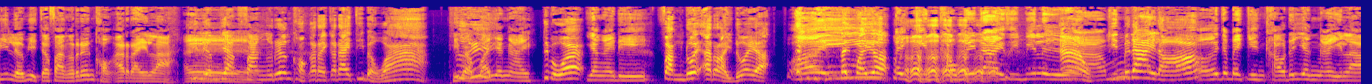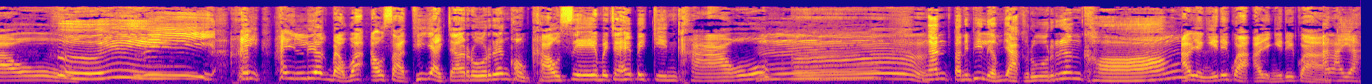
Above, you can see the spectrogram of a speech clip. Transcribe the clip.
พี่เหลือมอยากจะฟังเรื่องของอะไรล่ะ พี่เหลือมอยากฟังเรื่องของอะไรก็ได้ที่แบบว่า ที่แบบว่าเฮ้ยังไง ที่แบบว่ายังไงดี ฟังด้วยอร่อยด้วยอะเอ้ยได้ไหมอะไปกินเขาไม่ได้สิพี่เหลือมอ้าวกินไม่ได้เหรอเออจะไปกินเขาได้ยังไงเราเฮ้ยให้ให้เลือกแบบว่าเอาสัตว์ที่อยากจะรู้เรื่องของเขาเซไม่ใช่ให้ไปกินเขาอืม งั้นตอนนี้พี่เหลือมอยากรู้เรื่องของ เอาอย่างนี้ดีกว่า เอาอย่างนี้ดีกว่า อะไรอะ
